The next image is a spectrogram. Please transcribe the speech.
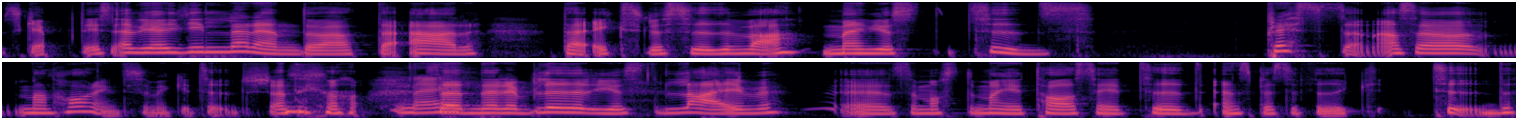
skeptisk. Eller jag gillar ändå att det är det exklusiva, men just tidspressen. Alltså, man har inte så mycket tid, känner jag. Nej. Så när det blir just live eh, så måste man ju ta sig tid en specifik tid.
